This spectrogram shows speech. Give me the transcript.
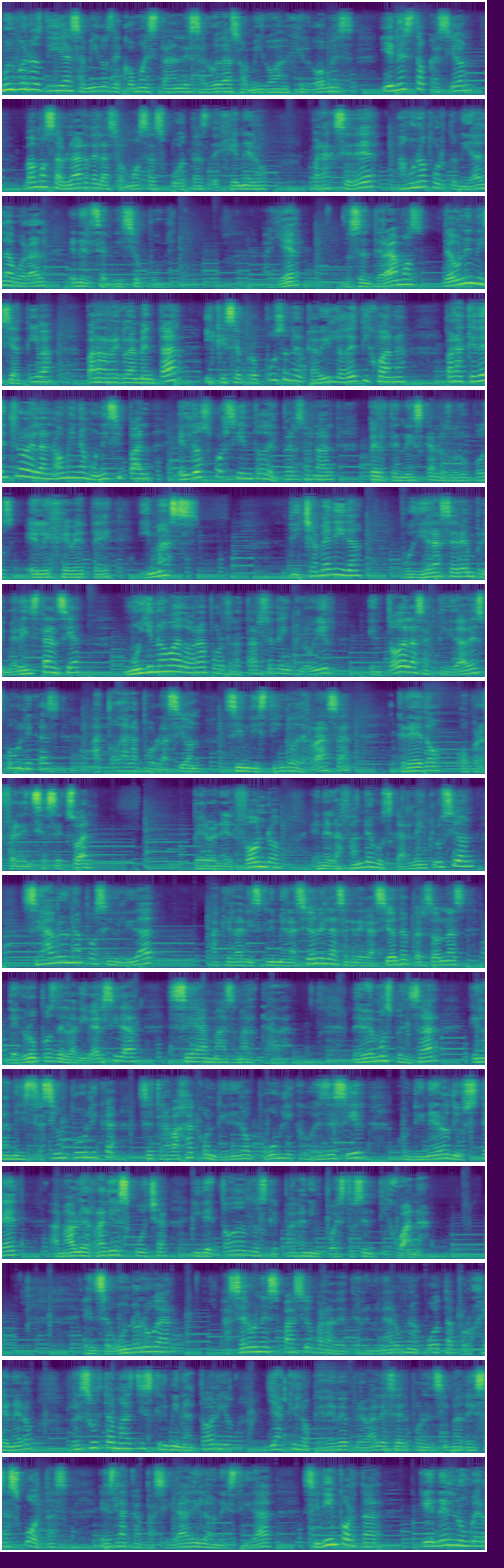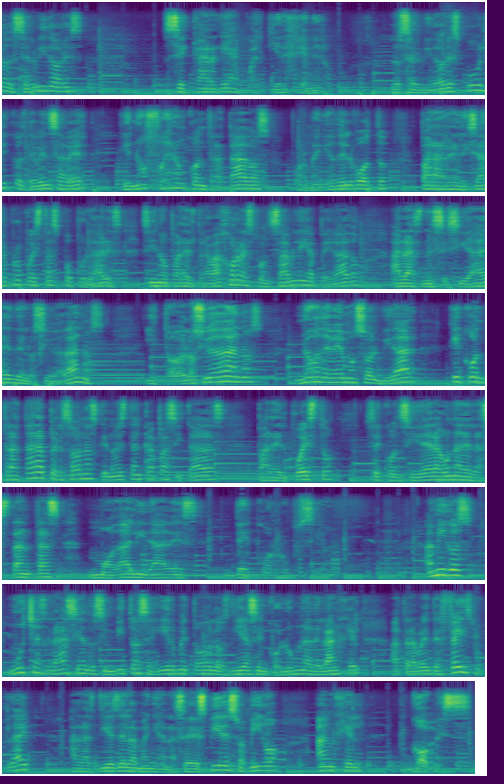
Muy buenos días amigos de cómo están, les saluda su amigo Ángel Gómez y en esta ocasión vamos a hablar de las famosas cuotas de género para acceder a una oportunidad laboral en el servicio público. Ayer nos enteramos de una iniciativa para reglamentar y que se propuso en el Cabildo de Tijuana para que dentro de la nómina municipal el 2% del personal pertenezca a los grupos LGBT y más. Dicha medida pudiera ser en primera instancia muy innovadora por tratarse de incluir en todas las actividades públicas a toda la población sin distingo de raza, credo o preferencia sexual. Pero en el fondo, en el afán de buscar la inclusión, se abre una posibilidad a que la discriminación y la segregación de personas de grupos de la diversidad sea más marcada. Debemos pensar en la administración pública se trabaja con dinero público, es decir, con dinero de usted, amable radio escucha, y de todos los que pagan impuestos en Tijuana. En segundo lugar, hacer un espacio para determinar una cuota por género resulta más discriminatorio, ya que lo que debe prevalecer por encima de esas cuotas es la capacidad y la honestidad, sin importar que en el número de servidores se cargue a cualquier género. Los servidores públicos deben saber que no fueron contratados por medio del voto para realizar propuestas populares, sino para el trabajo responsable y apegado a las necesidades de los ciudadanos. Y todos los ciudadanos no debemos olvidar que contratar a personas que no están capacitadas para el puesto se considera una de las tantas modalidades de corrupción. Amigos, muchas gracias. Los invito a seguirme todos los días en Columna del Ángel a través de Facebook Live a las 10 de la mañana. Se despide su amigo Ángel Gómez.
